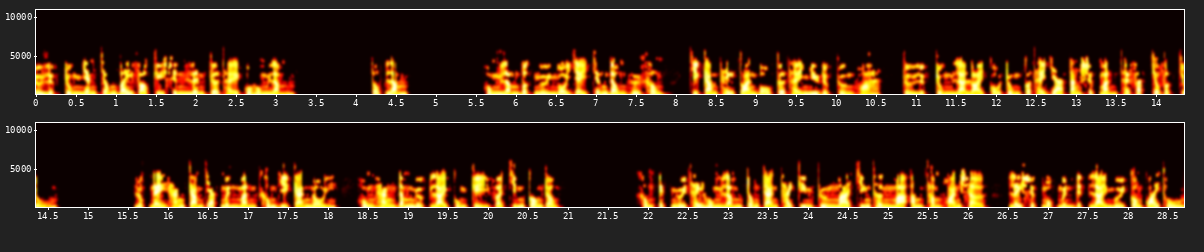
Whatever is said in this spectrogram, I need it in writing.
Cự lực trùng nhanh chóng bay vào ký sinh lên cơ thể của hùng lẫm. Tốt lắm. Hùng lẫm bật người ngồi dậy chấn động hư không, chỉ cảm thấy toàn bộ cơ thể như được cường hóa, cự lực trùng là loại cổ trùng có thể gia tăng sức mạnh thể phách cho vật chủ. Lúc này hắn cảm giác mình mạnh không gì cản nổi, hung hăng đấm ngược lại cùng kỳ và chín con rồng. Không ít người thấy hùng lẫm trong trạng thái kim cương ma chiến thân mà âm thầm hoảng sợ, lấy sức một mình địch lại 10 con quái thú,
